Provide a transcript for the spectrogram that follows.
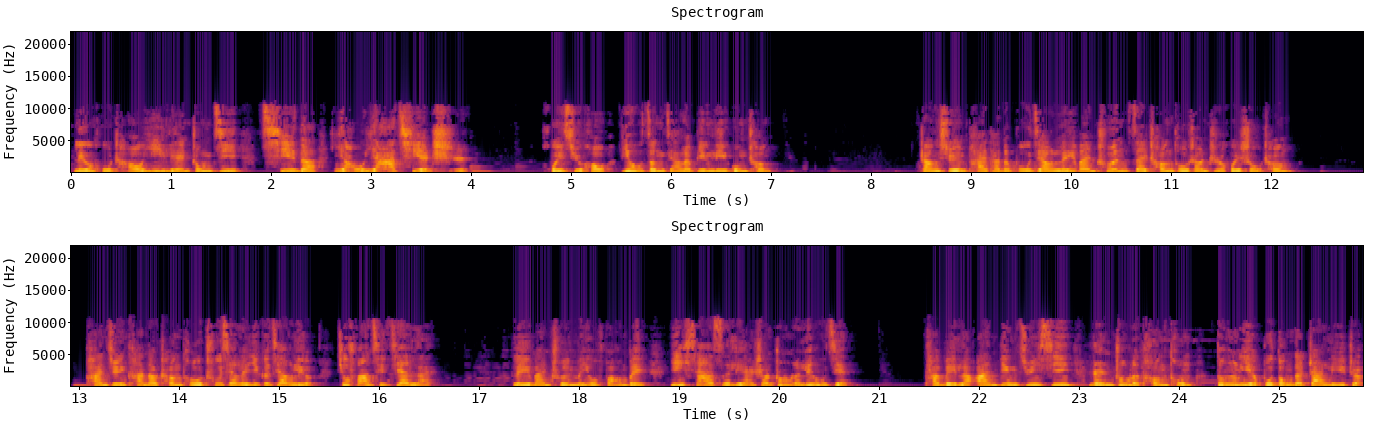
令狐潮一连中计，气得咬牙切齿。回去后又增加了兵力攻城。张巡派他的部将雷万春在城头上指挥守城。叛军看到城头出现了一个将领，就放起箭来。雷万春没有防备，一下子脸上中了六箭。他为了安定军心，忍住了疼痛，动也不动的站立着。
